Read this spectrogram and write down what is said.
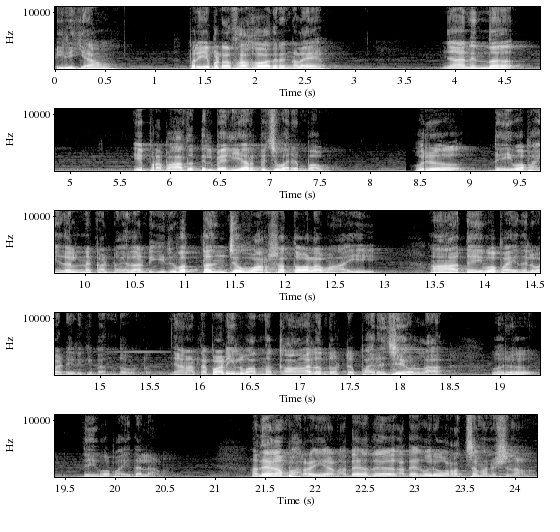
ഇരിക്കാം. പ്രിയപ്പെട്ട സഹോദരങ്ങളെ ഞാൻ ഇന്ന് ഈ പ്രഭാതത്തിൽ ബലിയർപ്പിച്ച് വരുമ്പം ഒരു ദൈവ പൈതലിനെ കണ്ടു. ഏതാണ്ട് ഇരുപത്തഞ്ച് വർഷത്തോളമായി ആ ദൈവ പൈതലുമായിട്ട് എനിക്ക് ബന്ധമുണ്ട്. ഞാൻ അട്ടപ്പാടിയിൽ വന്ന കാലം തൊട്ട് പരിചയമുള്ള ഒരു ദൈവ പൈതലാണ് അദ്ദേഹം പറയുകയാണ് അദ്ദേഹത്തെ അദ്ദേഹം ഒരു ഉറച്ച മനുഷ്യനാണ്.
